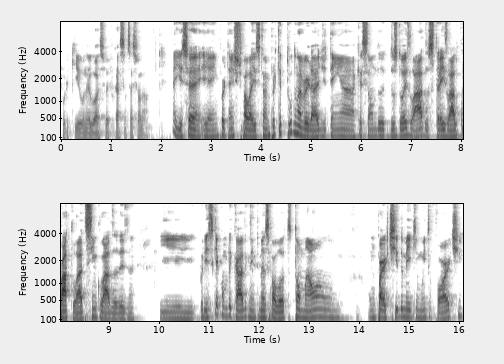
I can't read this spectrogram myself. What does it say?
porque o negócio vai ficar sensacional. É isso, é, é importante falar isso também, porque tudo, na verdade, tem a questão do- dos dois lados, três lados, quatro lados, cinco lados, às vezes, né? E por isso que é complicado, que nem tu mesmo falou, tu tomar um, um partido meio que muito forte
